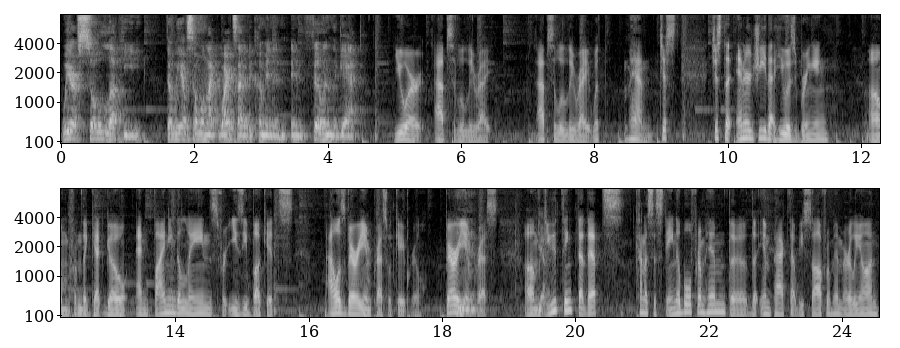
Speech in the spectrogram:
we are so lucky that we have someone like Whiteside to come in and, and fill in the gap. You are absolutely right. Absolutely right. With man, just just the energy that he was bringing um, from the get go and finding the lanes for easy buckets. I was very impressed with Gabriel. Very impressed. Um, Yeah. Do you think that that's kind of sustainable from him? The the impact that we saw from him early on.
